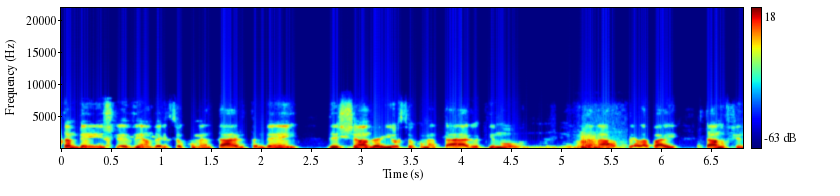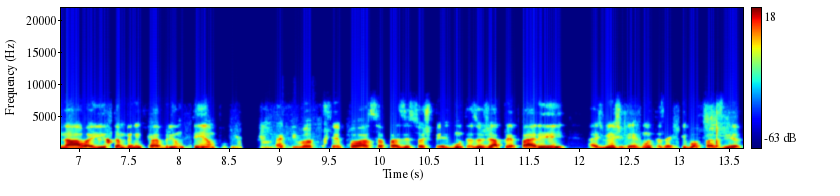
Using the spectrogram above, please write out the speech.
também escrevendo aí seu comentário também, deixando aí o seu comentário aqui no, no canal, ela vai estar no final aí também, para abrir um tempo para que você possa fazer suas perguntas. Eu já preparei as minhas perguntas aqui, vou fazer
